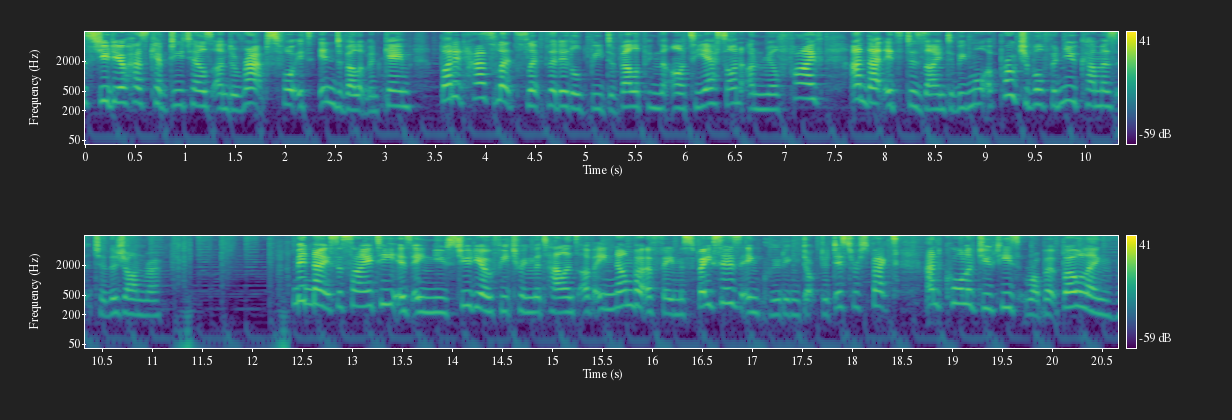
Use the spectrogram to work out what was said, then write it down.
The studio has kept details under wraps for its in development game, but it has let slip that it'll be developing the RTS on Unreal 5 and that it's designed to be more approachable for newcomers to the genre. Midnight Society is a new studio featuring the talent of a number of famous faces, including Dr. Disrespect and Call of Duty's Robert Bowling.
